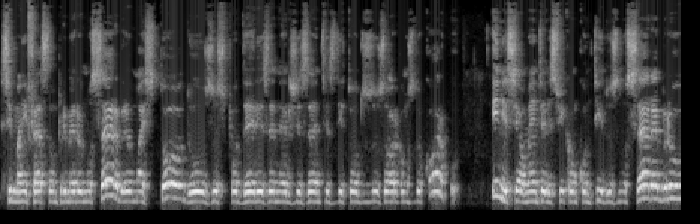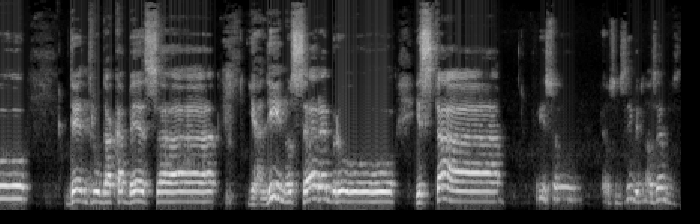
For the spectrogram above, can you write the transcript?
se manifestam primeiro no cérebro, mas todos os poderes energizantes de todos os órgãos do corpo. Inicialmente eles ficam contidos no cérebro, dentro da cabeça, e ali no cérebro está. Por isso Deus nos livre, nós vemos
